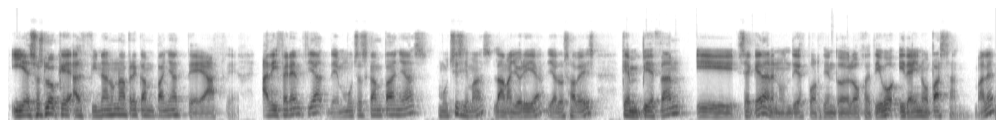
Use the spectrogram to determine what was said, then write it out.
Y eso es lo que al final una pre-campaña te hace. A diferencia de muchas campañas, muchísimas, la mayoría, ya lo sabéis, que empiezan y se quedan en un 10% del objetivo y de ahí no pasan, ¿vale?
